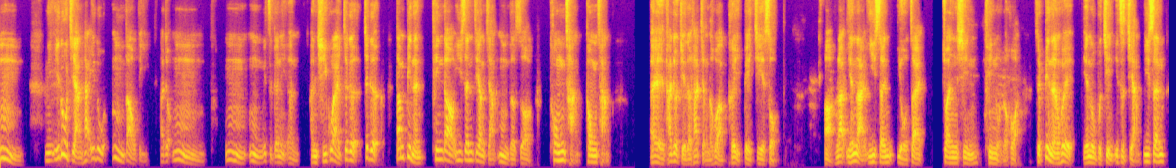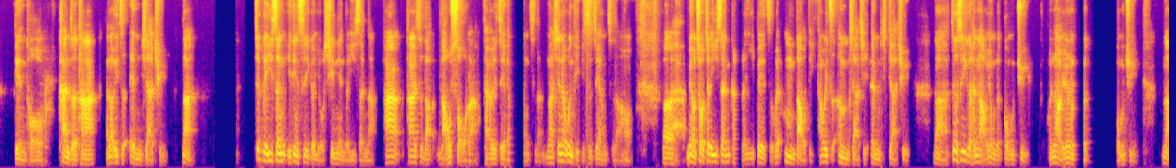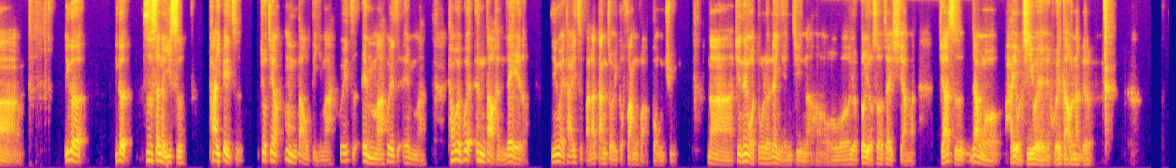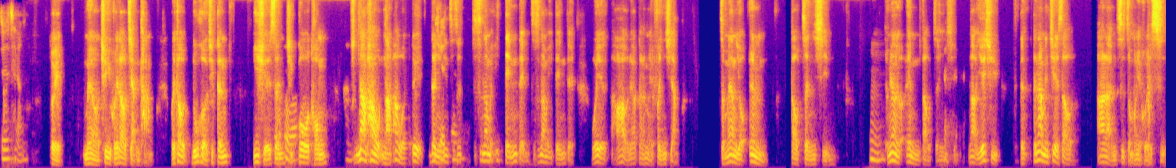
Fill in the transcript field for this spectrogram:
嗯，你一路讲，他一路嗯到底，他就嗯嗯嗯，一直跟你嗯，很奇怪，这个这个，当病人听到医生这样讲嗯的时候，通常通常。哎，他就觉得他讲的话可以被接受，啊，那原来医生有在专心听我的话，所以病人会言如不尽，一直讲，医生点头看着他，然后一直摁下去。那这个医生一定是一个有信念的医生呐，他他是老老手了，才会这样子的。那现在问题是这样子的哈，呃，没有错，这个医生可能一辈子会摁到底，他会一直摁下去，摁下去。那这是一个很好用的工具，很好用的工具。那一个一个资深的医师，他一辈子就这样嗯到底吗？会一直嗯吗？会一直嗯吗？他会不会嗯到很累了？因为他一直把它当做一个方法工具。那今天我读了《楞严经》了哈，我我有都有时候在想啊，假使让我还有机会回到那个职场，对。没有去回到讲堂，回到如何去跟医学生去沟通，嗯、哪怕我哪怕我对楞严经只是只是那么一点点，只是那么一点点，我也好好的要跟他们分享，怎么样有 M 到真心，嗯，怎么样有 M 到真心？嗯、那也许跟跟他们介绍阿兰是怎么一回事，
